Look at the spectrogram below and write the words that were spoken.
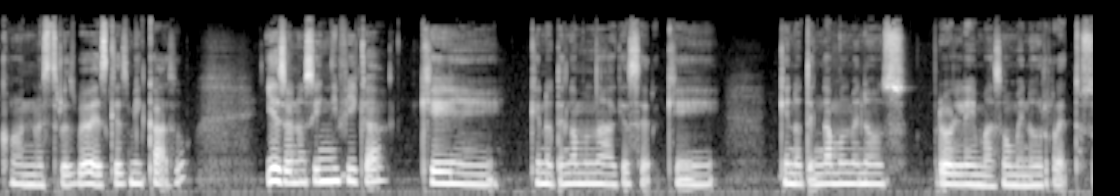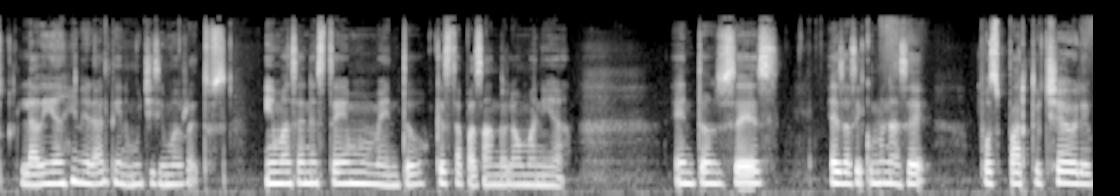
con nuestros bebés, que es mi caso. Y eso no significa que, que no tengamos nada que hacer, que, que no tengamos menos problemas o menos retos. La vida en general tiene muchísimos retos, y más en este momento que está pasando la humanidad. Entonces, es así como nace posparto chévere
